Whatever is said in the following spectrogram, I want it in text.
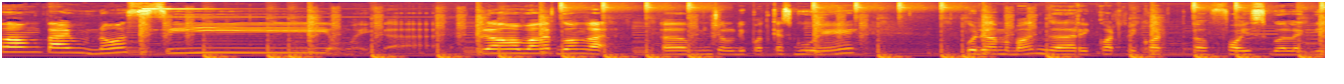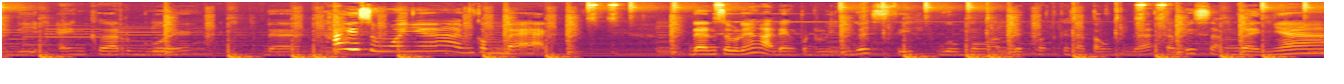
long time no see. Oh my god. Udah lama banget gue gak uh, muncul di podcast gue. Gue udah lama banget gak record-record uh, voice gue lagi di anchor gue. Dan hai semuanya, I'm come back. Dan sebenarnya gak ada yang peduli juga sih Gue mau update podcast atau enggak. Tapi seenggaknya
